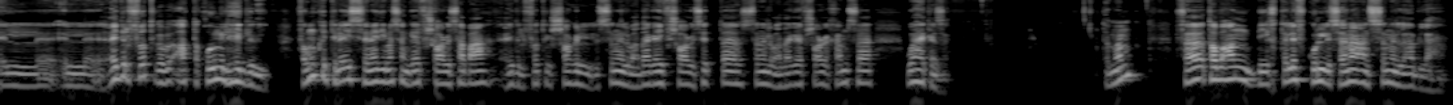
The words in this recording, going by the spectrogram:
ال- ال- عيد الفطر بقى على التقويم الهجري. فممكن تلاقي السنة دي مثلا جاي في شهر سبعة عيد الفطر الشهر السنة اللي بعدها جاي في شهر ستة السنة اللي بعدها جاي في شهر خمسة وهكذا. تمام؟ فطبعا بيختلف كل سنة عن السنة اللي قبلها.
